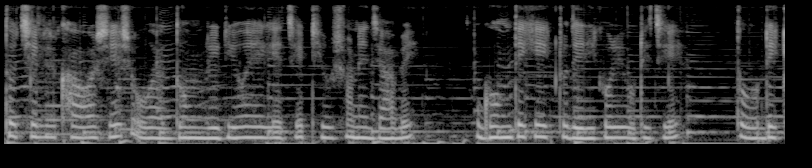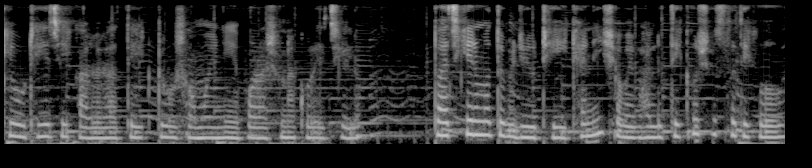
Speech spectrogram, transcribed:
তো ছেলের খাওয়া শেষ, ও একদম রেডি হয়ে গেছে টিউশনে যাবে। ঘুম থেকে একটু দেরি করে উঠেছে। তো ডেকে উঠিয়েছি কাল রাতে একটু সময় নিয়ে পড়াশোনা করেছিল। তো আজকের মতো ভিডিওটি এখানেই। সবাই ভালো থেকো, সুস্থ থেকো।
